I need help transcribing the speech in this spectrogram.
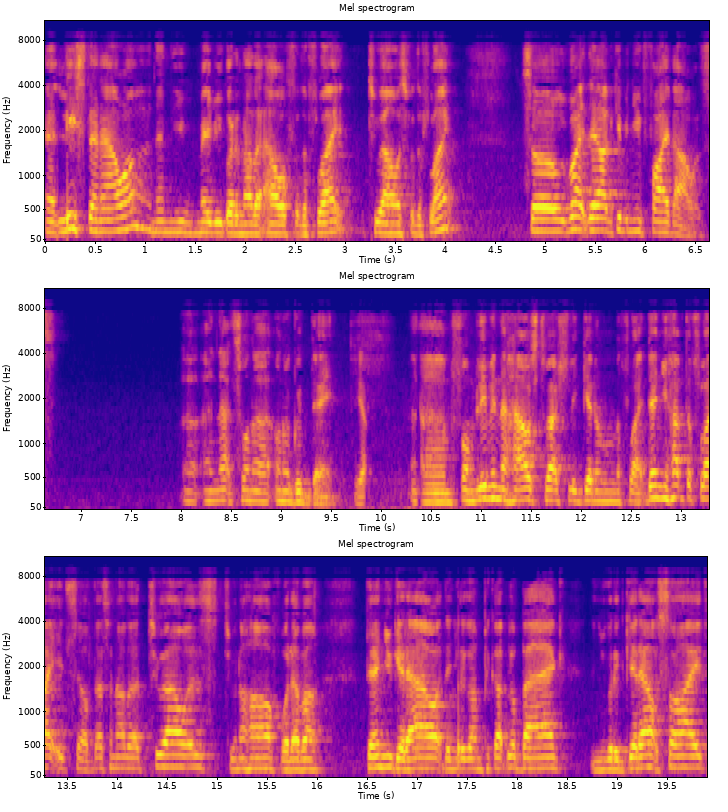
at least an hour, and then you maybe got another hour for the flight, two hours for the flight. So right there, I've given you five hours, uh, and that's on a on a good day. Yeah. Um, from leaving the house to actually getting on the flight. Then you have the flight itself. That's another two hours, two and a half, whatever. Then you get out. Then you go and pick up your bag and you've got to get outside,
